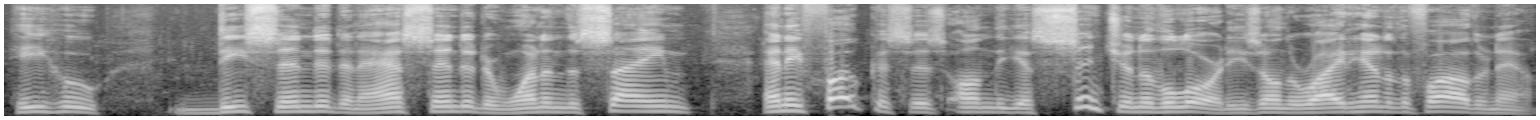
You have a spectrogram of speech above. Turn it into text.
he who descended and ascended are one and the same. And he focuses on the ascension of the Lord. He's on the right hand of the Father now.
